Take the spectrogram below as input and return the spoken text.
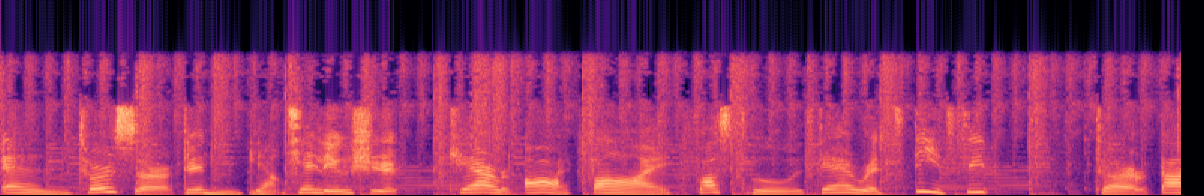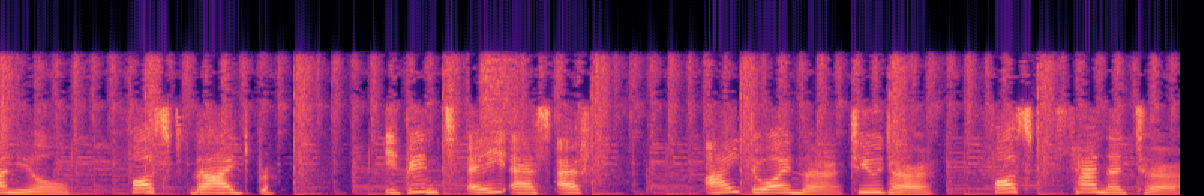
and Terser Din 2010 Care R 5 Fast Food Ferret DC Daniel Fast Vibe Event ASF I Joiner Tutor Fast Senator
